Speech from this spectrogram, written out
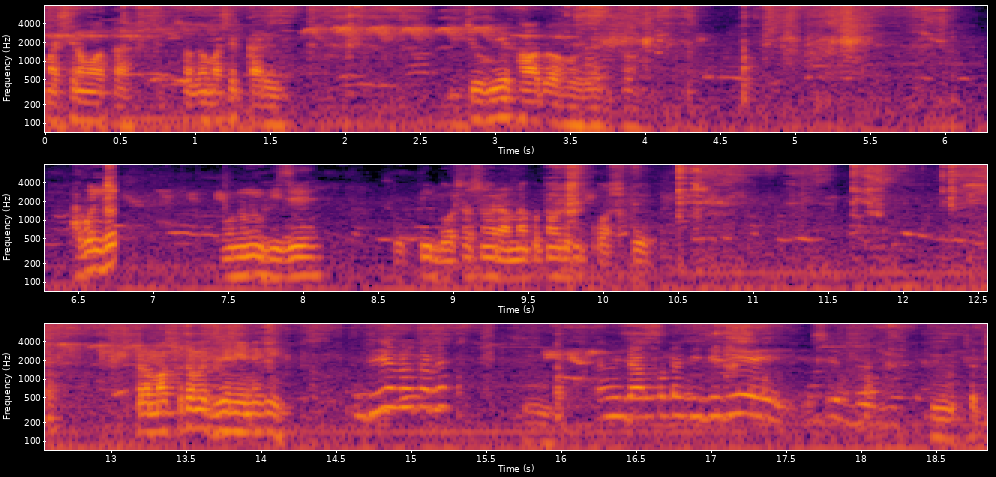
মাছের মাথা সঙ্গে মাছের কারি। জমিয়ে খাওয়া দাওয়া হবে একদম। আগুন ধর উনুন ভিজে সত্যি বর্ষার সময় রান্না করতে আমাদের খুব কষ্ট। তাহলে মাছটা আমি ধুয়ে নিই নাকি? ধুয়ে না তাহলে। আমি ডাল কোটা ভিজে দিয়ে সেদ্ধ হুম সেদ্ধ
